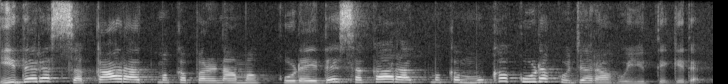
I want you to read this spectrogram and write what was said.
ಇದರ ಸಕಾರಾತ್ಮಕ ಪರಿಣಾಮ ಕೂಡ ಇದೆ, ಸಕಾರಾತ್ಮಕ ಮುಖ ಕೂಡ ಕುಜರಾಹು ಯುತಿಗಿದೆ.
